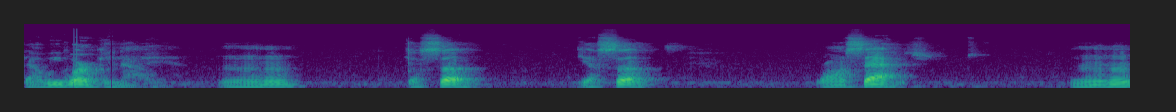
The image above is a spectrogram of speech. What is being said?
That we working out here. Mm-hmm. Yes, sir. Yes, sir. Ron Savage. Mm-hmm.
